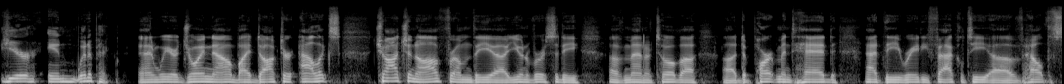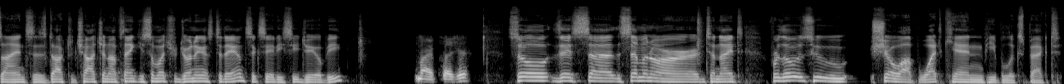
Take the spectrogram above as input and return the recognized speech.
here in Winnipeg. And we are joined now by Dr. Alecs Chochinov from the uh, University of Manitoba, uh, department head at the Rady Faculty of Health Sciences. Dr. Chochinov, thank you so much for joining us today on 680 CJOB. My pleasure. So this uh, the seminar tonight for those who show up, what can people expect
